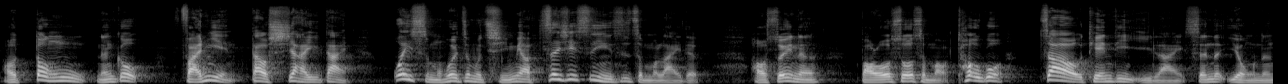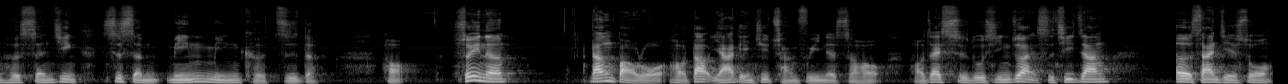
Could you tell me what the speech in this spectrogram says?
好动物能够繁衍到下一代，为什么会这么奇妙？这些事情是怎么来的？好，所以呢，保罗说什么？透过造天地以来，神的永能和神境是神明明可知的。好，所以呢，当保罗好到雅典去传福音的时候，好在使徒行传十七章二三节说：“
